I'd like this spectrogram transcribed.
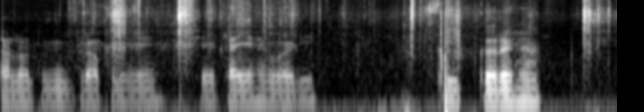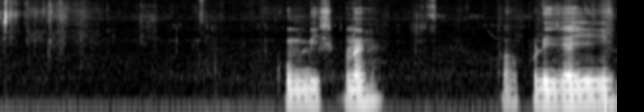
ચાલો તો મિત્રો આપણે સેટ આવ્યા હે વાડી. ક્લિક કરે હે. કુંડી સણે તો આપણી જઈ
